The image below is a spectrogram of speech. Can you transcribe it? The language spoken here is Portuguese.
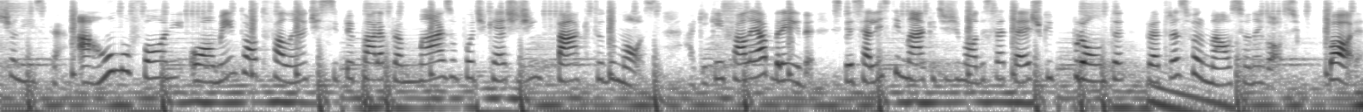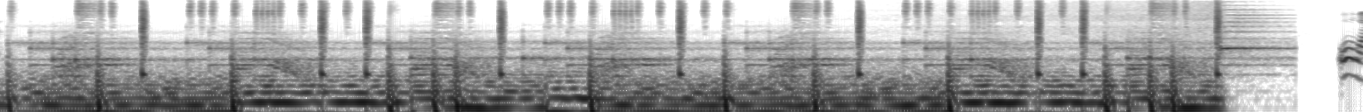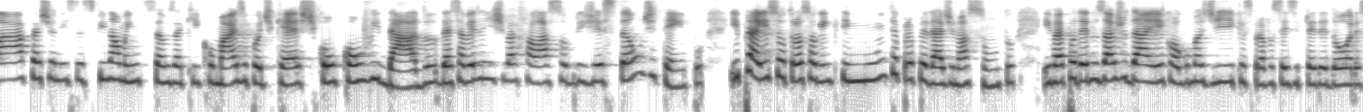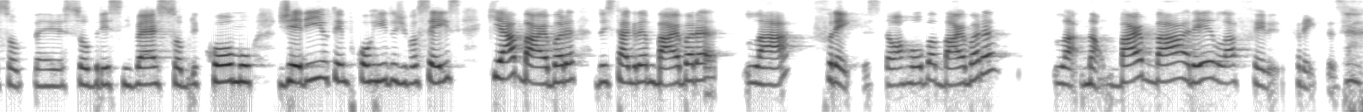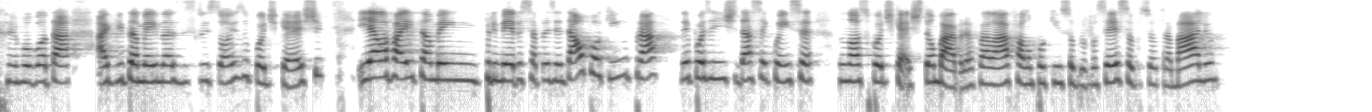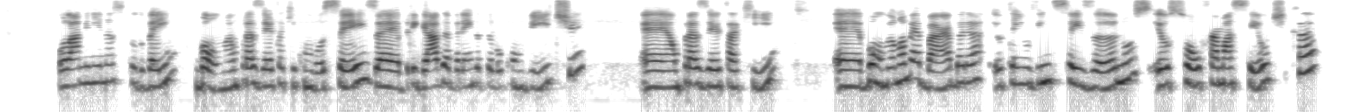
fashionista, arruma o fone ou aumenta o alto-falante e se prepara para mais um podcast de impacto do Moz. Aqui quem fala é a Brenda, especialista em marketing de moda estratégico e pronta para transformar o seu negócio. Bora! Fashionistas! Finalmente estamos aqui com mais um podcast com convidado. Dessa vez a gente vai falar sobre gestão de tempo e para isso eu trouxe alguém que tem muita propriedade no assunto e vai poder nos ajudar aí com algumas dicas para vocês empreendedores sobre, é, sobre esse universo, sobre como gerir o tempo corrido de vocês, que é a Bárbara do Instagram Bárbara Lá Freitas. Então, arroba Bárbara La, não, Barbarela Freitas. Eu vou botar aqui também nas descrições do podcast. E ela vai também primeiro se apresentar um pouquinho para depois a gente dar sequência no nosso podcast. Então, Bárbara, vai lá, fala um pouquinho sobre você, sobre o seu trabalho. Olá, meninas, tudo bem? Bom, é um prazer estar aqui com vocês. É, obrigada, Brenda, pelo convite. É um prazer estar aqui. É, bom, meu nome é Bárbara, eu tenho 26 anos, eu sou farmacêutica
